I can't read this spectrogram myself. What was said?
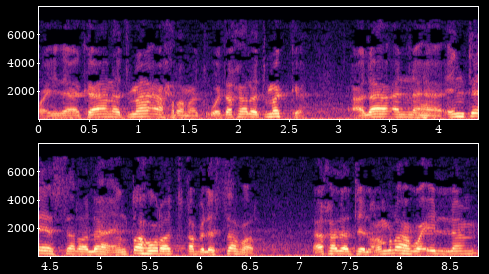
وإذا كانت ما أحرمت ودخلت مكة على أنها إن تيسر لها إن طهرت قبل السفر أخذت العمرة وإن لم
